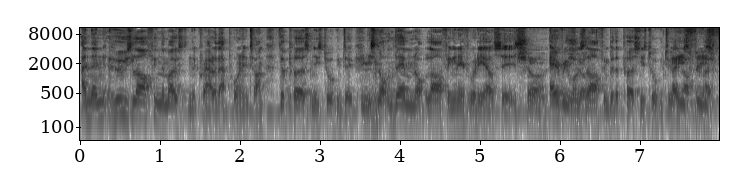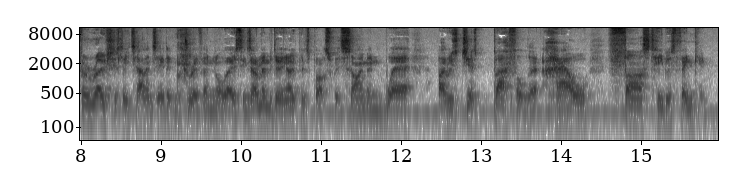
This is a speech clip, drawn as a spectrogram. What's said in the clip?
and then who's laughing the most in the crowd at that point in time? The person he's talking to. It's not them not laughing and everybody else is. Mm. Sure, everyone's sure. laughing, but the person he's talking to is He's, he's ferociously talented and driven, all those things. I remember doing open spots with Simon where I was just baffled at how fast he was thinking.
